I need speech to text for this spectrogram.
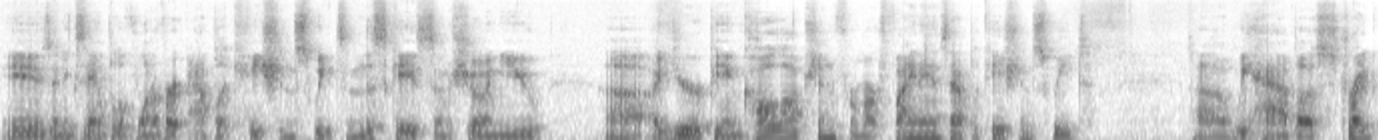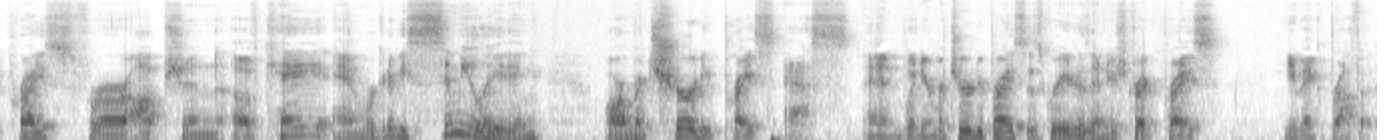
is an example of one of our application suites. In this case, I'm showing you uh, a European call option from our finance application suite. Uh, we have a strike price for our option of K, and we're going to be simulating our maturity price S. And when your maturity price is greater than your strike price, you make a profit.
